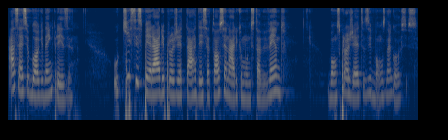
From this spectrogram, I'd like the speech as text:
acesse o blog da empresa. O que se esperar e projetar desse atual cenário que o mundo está vivendo? Bons projetos e bons negócios.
